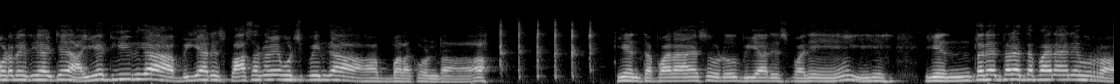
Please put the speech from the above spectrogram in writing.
ఓడలు అవుతాయి అంటే అయ్యే తీరిందిగా. బీఆర్ఎస్ పాసంగమే ఓడిచిపోయిందిగా. అబ్బరకొండ ఎంత పని చూడు బీఆర్ఎస్ పని. ఎంత ఎంత ఎంత పని ఆయన ఉర్రా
